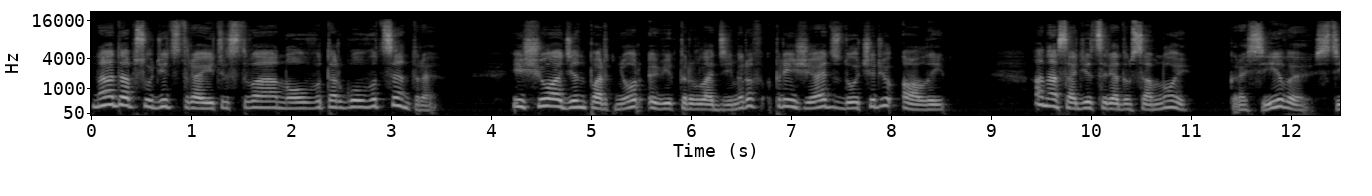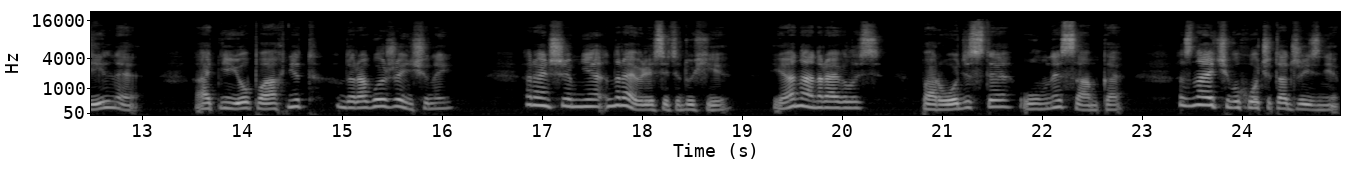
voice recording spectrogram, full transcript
Надо обсудить строительство нового торгового центра. Еще один партнер, Виктор Владимиров, приезжает с дочерью Аллой. Она садится рядом со мной. Красивая, стильная. От нее пахнет дорогой женщиной. Раньше мне нравились эти духи. И она нравилась. Породистая, умная самка. Знает, чего хочет от жизни.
